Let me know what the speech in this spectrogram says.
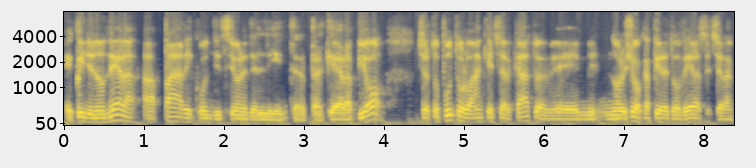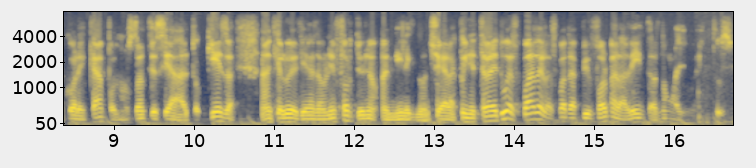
e quindi non era a pari condizione dell'Inter perché Rabiot a un certo punto l'ho anche cercato e non riuscivo a capire dove era, se c'era ancora in campo, nonostante sia alto. Chiesa, anche lui viene da un infortunio, e Milik non c'era. Quindi tra le due squadre la squadra più in forma era l'Inter, non la Juventus.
